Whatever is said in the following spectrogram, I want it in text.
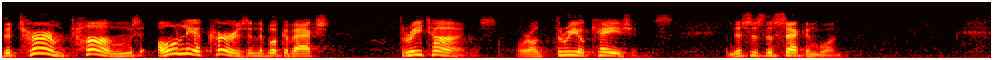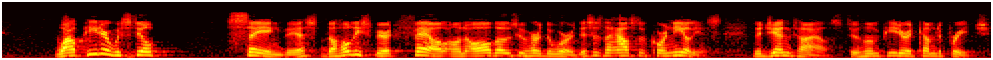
The term tongues only occurs in the book of Acts three times, or on three occasions. And this is the second one. While Peter was still saying this, the Holy Spirit fell on all those who heard the word. This is the house of Cornelius the Gentiles to whom Peter had come to preach.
